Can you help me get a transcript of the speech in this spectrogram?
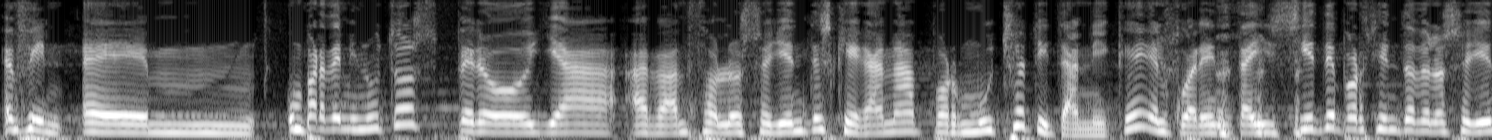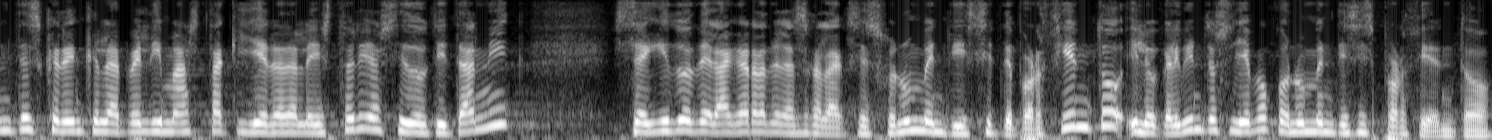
En fin, eh, un par de minutos, pero ya avanzo a los oyentes que gana por mucho Titanic. ¿eh? El 47% de los oyentes creen que la peli más taquillera de la historia ha sido Titanic, seguido de La Guerra de las Galaxias con un 27% y Lo que el viento se llevó con un 26%.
